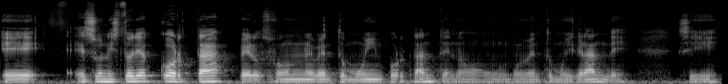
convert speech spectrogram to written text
Eh, es una historia corta, pero fue un evento muy importante, ¿no? Un evento muy grande, ¿sí?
